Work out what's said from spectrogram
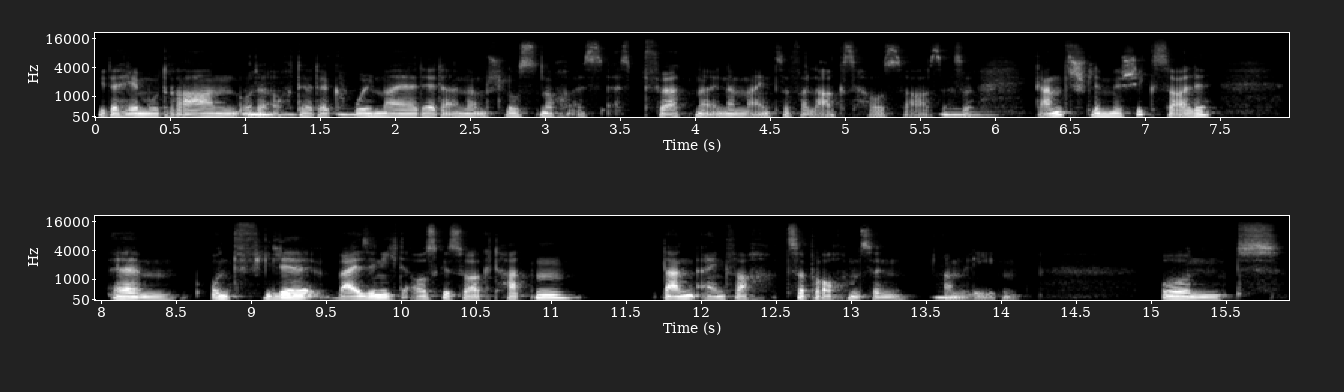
wie der Helmut Rahn oder auch der, der Kohlmeier, der dann am Schluss noch als, als Pförtner in einem Mainzer Verlagshaus saß. Also ganz schlimme Schicksale. Ähm, und viele, weil sie nicht ausgesorgt hatten, dann einfach zerbrochen sind am Leben. Und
